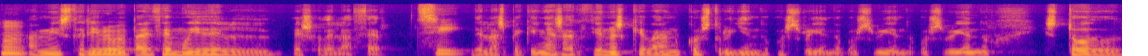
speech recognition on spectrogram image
Mm, A mí este libro me parece muy del eso del hacer Sí, de las pequeñas acciones que van construyendo, construyendo, construyendo, construyendo. Es todo,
